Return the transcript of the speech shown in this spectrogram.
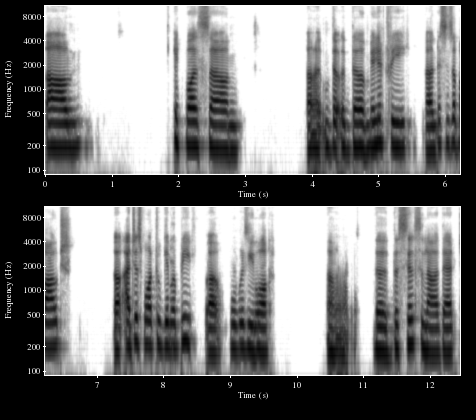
Um, it was um, uh, the the military. Uh, this is about. Uh, I just want to give a brief uh, overview of uh, the the silsila that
